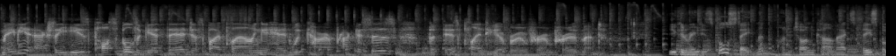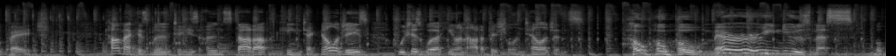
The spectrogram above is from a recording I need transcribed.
Maybe it actually is possible to get there just by ploughing ahead with current practices, but there's plenty of room for improvement. You can read his full statement on John Carmack's Facebook page. Carmack has moved to his own startup, Keen Technologies, which is working on artificial intelligence. Ho ho ho, Merry Newsmas! Oh.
